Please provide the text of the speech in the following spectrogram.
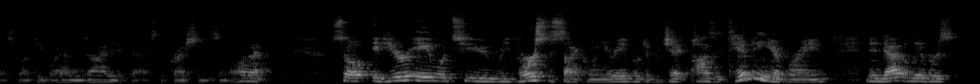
That's why people have anxiety attacks, depressions, and all that. So if you're able to reverse the cycle and you're able to project positivity in your brain, then that delivers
